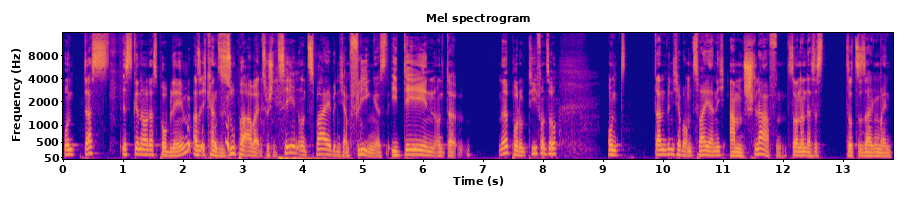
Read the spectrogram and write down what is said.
Und das ist genau das Problem. Also ich kann super arbeiten. Zwischen 10 und 2 bin ich am Fliegen. Es Ideen und da, ne, produktiv und so. Und dann bin ich aber um zwei ja nicht am Schlafen, sondern das ist sozusagen mein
